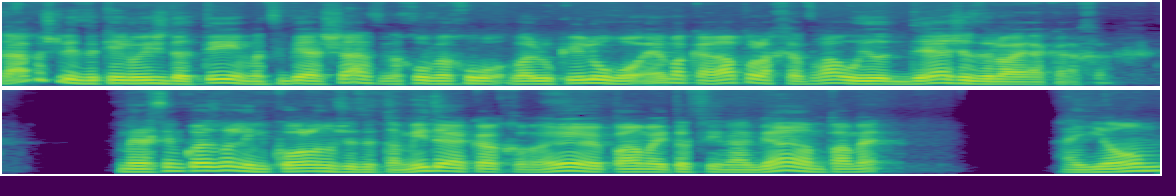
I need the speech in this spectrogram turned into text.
ואבא שלי זה כאילו איש דתי, מצביע ש"ס וכו' וכו', אבל הוא כאילו רואה מה קרה פה לחברה, הוא יודע שזה לא היה ככה. מנסים כל הזמן למכור לנו שזה תמיד היה ככה, אה, פעם הייתה שנאה גם, פעם... היום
